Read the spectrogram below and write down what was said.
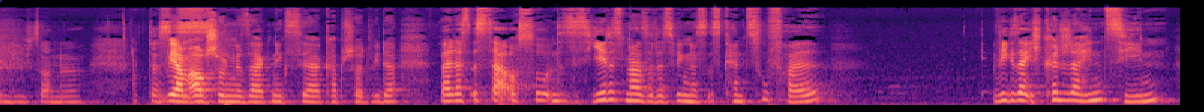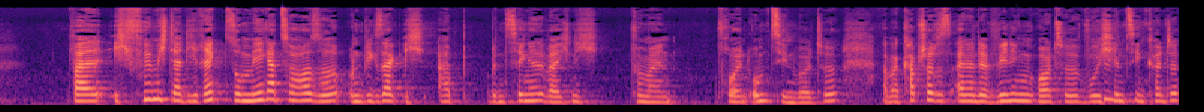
in die Sonne. Das Wir haben auch schon gesagt, nächstes Jahr Kapstadt wieder. Weil das ist da auch so, und das ist jedes Mal so, deswegen, das ist kein Zufall. Wie gesagt, ich könnte da hinziehen, weil ich fühle mich da direkt so mega zu Hause. Und wie gesagt, ich hab, bin Single, weil ich nicht für meinen Freund umziehen wollte. Aber Kapstadt ist einer der wenigen Orte, wo ich hinziehen könnte.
